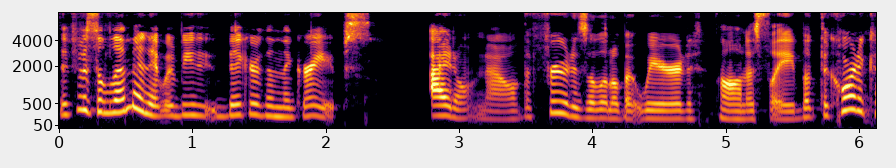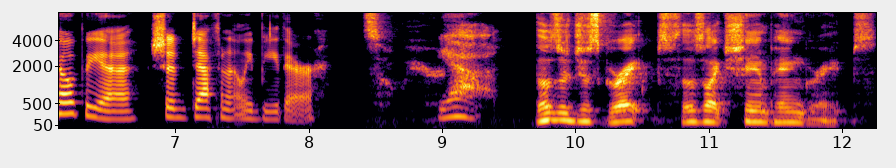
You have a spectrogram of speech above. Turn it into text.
If it was a lemon, it would be bigger than the grapes. I don't know. The fruit is a little bit weird, honestly, but the cornucopia should definitely be there. So weird. Yeah. Those are just grapes. Those are like champagne grapes.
